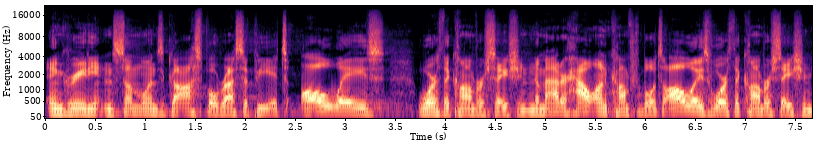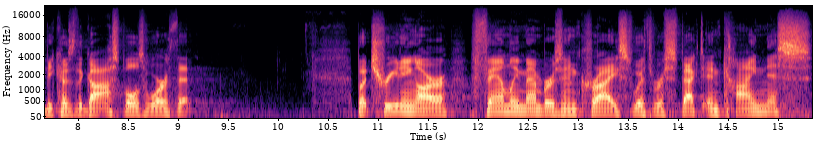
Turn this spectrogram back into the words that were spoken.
ingredient in someone's gospel recipe, it's always worth a conversation. No matter how uncomfortable, it's always worth a conversation because the gospel is worth it. But treating our family members in Christ with respect and kindness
